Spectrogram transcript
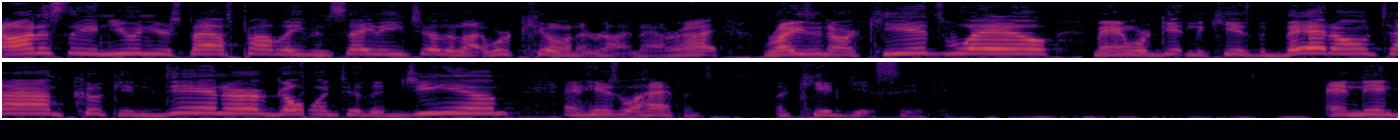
honestly, and you and your spouse probably even say to each other, like, we're killing it right now, right? Raising our kids well, man, we're getting the kids to bed on time, cooking dinner, going to the gym, and here's what happens a kid gets sick. And then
